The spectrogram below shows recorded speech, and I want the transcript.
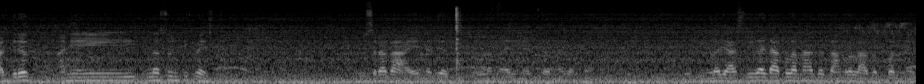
अद्रक आणि लसूणची पेस्ट. दुसरा काय आहे ना त्यात? एवढा मॅरिनेट करण्याकरता कुकिंगला जास्ती काय टाकला ना तर चांगलं लागत पण नाही.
